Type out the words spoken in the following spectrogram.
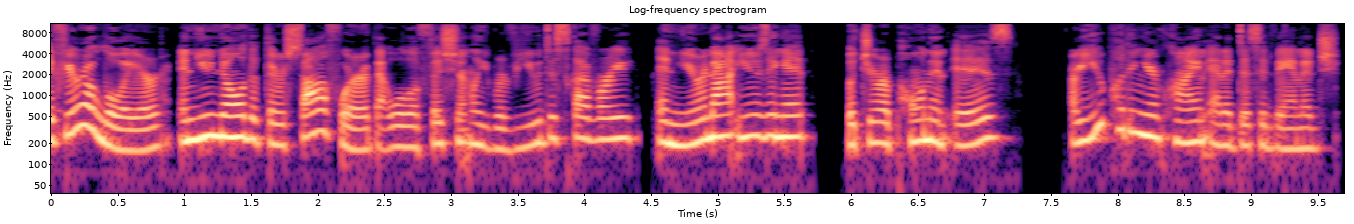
If you're a lawyer and you know that there's software that will efficiently review discovery and you're not using it, but your opponent is, are you putting your client at a disadvantage?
